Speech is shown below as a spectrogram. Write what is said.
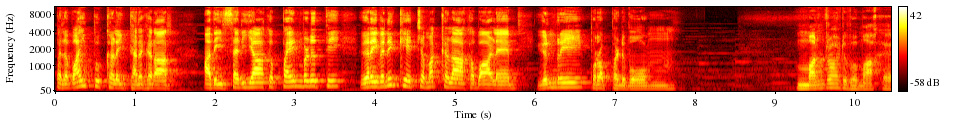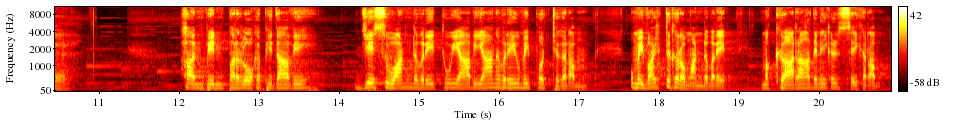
பல வாய்ப்புகளை தருகிறார். அதை சரியாக பயன்படுத்தி இறைவனுக்கேற்ற மக்களாக வாழ என்றே புறப்படுவோம். மன்றாடுவோமாக. அன்பின் பரலோக பிதாவே ஜேசு ஆண்டவரே தூய் ஆவியானவரே உமை போற்றுகிறோம். உமை வாழ்த்துகிறோம் ஆண்டவரே. மக்கு ஆராதனைகள் செய்கிறோம்.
